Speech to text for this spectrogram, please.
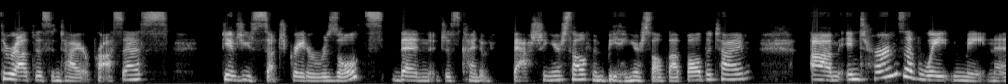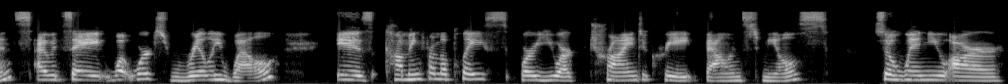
throughout this entire process gives you such greater results than just kind of bashing yourself and beating yourself up all the time. Um, in terms of weight maintenance, I would say what works really well is coming from a place where you are trying to create balanced meals. So when you are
